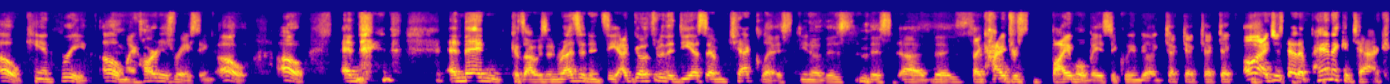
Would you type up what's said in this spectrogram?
Oh, can't breathe. Oh, my heart is racing. Oh, oh. And then, and then because I was in residency, I'd go through the DSM checklist, you know, this, this, uh, the psychiatrist Bible basically and be like, check, check, check, check. Oh, I just had a panic attack.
